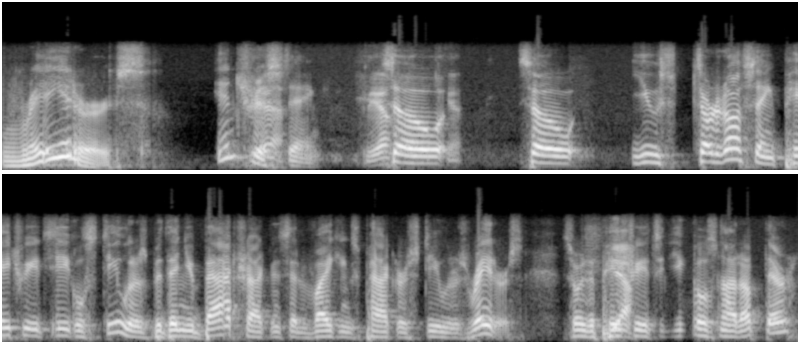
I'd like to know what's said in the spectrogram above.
Raiders, interesting. Yeah. yeah. So, yeah. so you started off saying Patriots, Eagles, Steelers, but then you backtracked and said Vikings, Packers, Steelers, Raiders. So are the Patriots yeah. and Eagles not up there?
